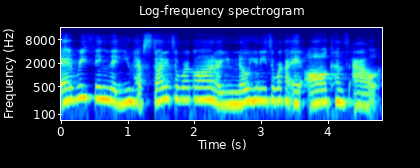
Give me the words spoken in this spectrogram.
everything that you have started to work on or you know you need to work on, it all comes out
